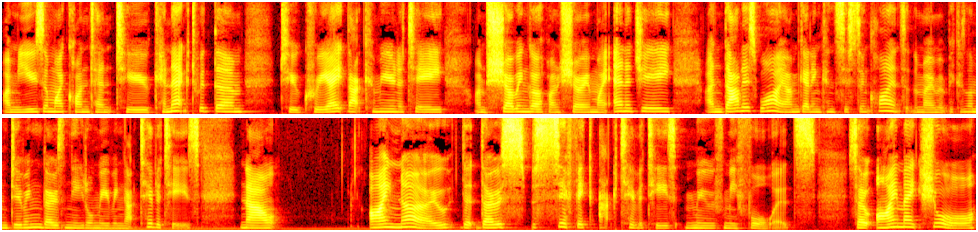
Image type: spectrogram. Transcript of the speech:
I'm using my content to connect with them, to create that community. I'm showing up, I'm showing my energy. And that is why I'm getting consistent clients at the moment because I'm doing those needle moving activities. Now, I know that those specific activities move me forwards. So I make sure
